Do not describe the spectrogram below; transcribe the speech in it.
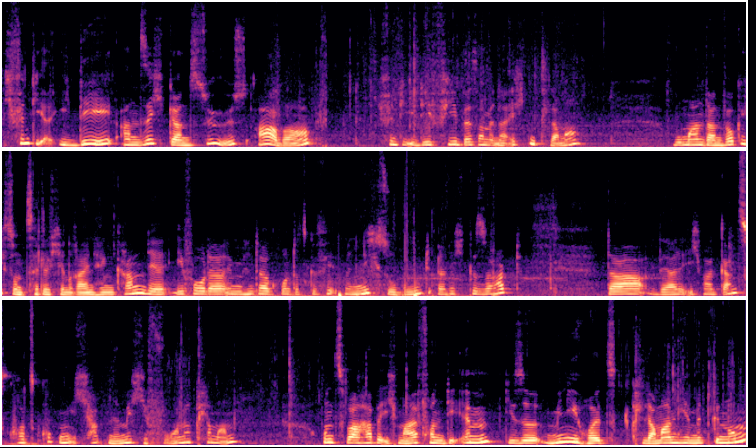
Ich finde die Idee an sich ganz süß, aber ich finde die Idee viel besser mit einer echten Klammer, wo man dann wirklich so ein Zettelchen reinhängen kann. Der Efeu da im Hintergrund, das gefällt mir nicht so gut, ehrlich gesagt. Da werde ich mal ganz kurz gucken. Ich habe nämlich hier vorne Klammern. Und zwar habe ich mal von DM diese Mini-Holzklammern hier mitgenommen.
